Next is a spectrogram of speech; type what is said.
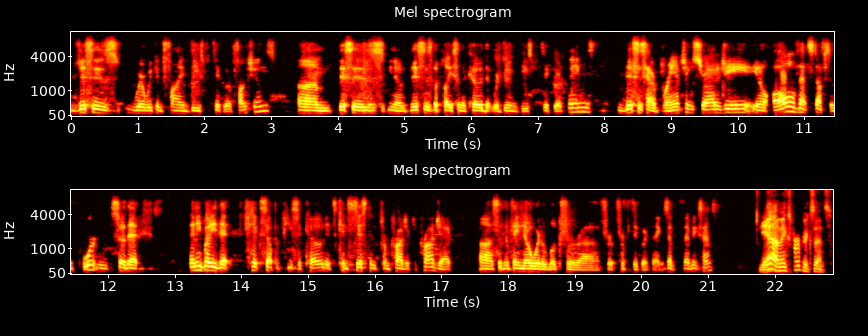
this is where we can find these particular functions. Um, this is you know this is the place in the code that we're doing these particular things. This is our branching strategy. You know all of that stuff's important so that anybody that picks up a piece of code, it's consistent from project to project uh, so that they know where to look for uh, for, for particular things. That that makes sense. Yeah. yeah, it makes perfect sense.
